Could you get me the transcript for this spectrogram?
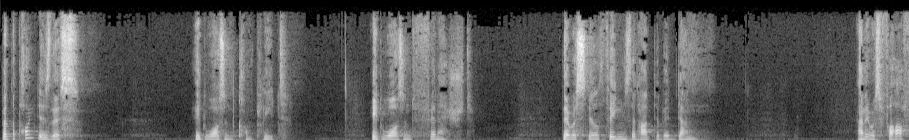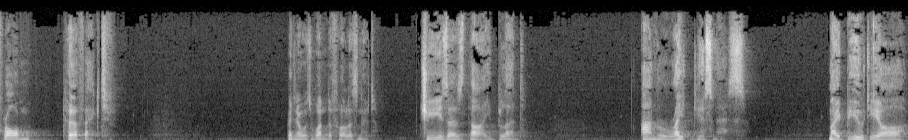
But the point is this it wasn't complete, it wasn't finished. There were still things that had to be done. And it was far from perfect. But you know, it was wonderful, isn't it? Jesus, thy blood and righteousness, my beauty are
